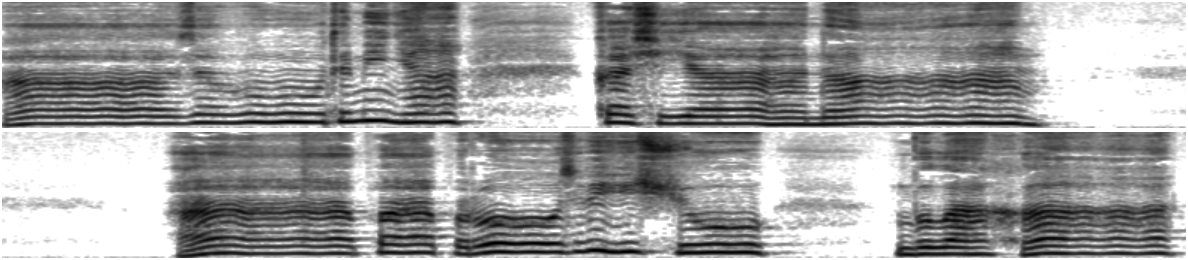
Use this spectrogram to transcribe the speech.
А зовут меня Касьяном, а по прозвищу Блоха.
